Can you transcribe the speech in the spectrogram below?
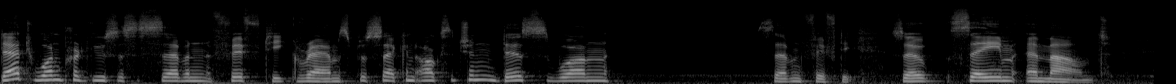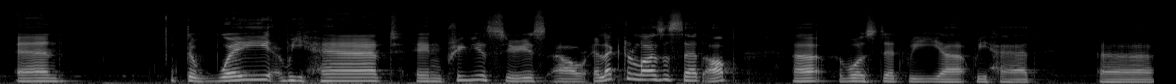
that one produces 750 grams per second oxygen. This one 750. So same amount. And the way we had in previous series our electrolyzer set up uh, was that we uh, we had uh,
